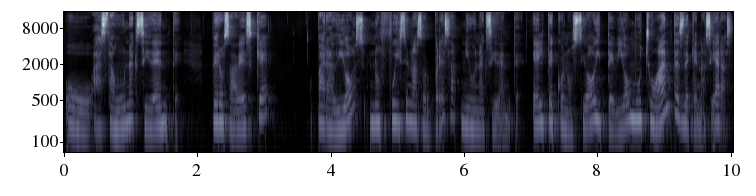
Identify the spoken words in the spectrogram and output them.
o hasta un accidente, pero sabes que para Dios no fuiste una sorpresa ni un accidente. Él te conoció y te vio mucho antes de que nacieras.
